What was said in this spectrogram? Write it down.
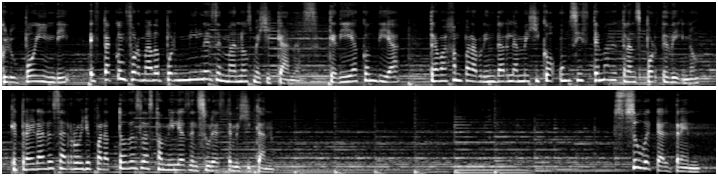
Grupo Indy está conformado por miles de manos mexicanas que día con día trabajan para brindarle a México un sistema de transporte digno que traerá desarrollo para todas las familias del sureste mexicano. Súbete al tren.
